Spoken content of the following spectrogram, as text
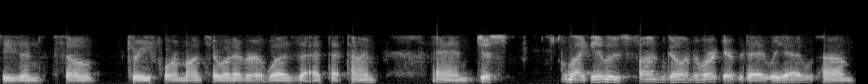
season, so three four months or whatever it was at that time, and just like it was fun going to work every day. We had um,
